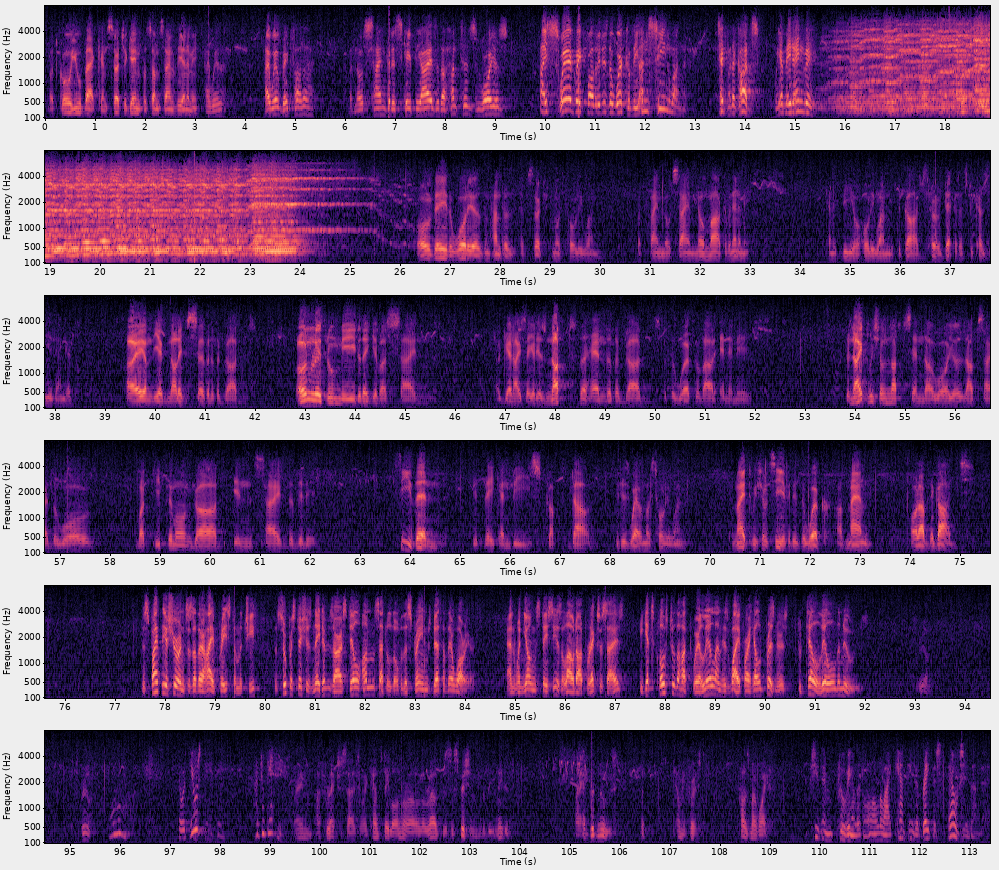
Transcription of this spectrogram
But go you back and search again for some sign of the enemy. I will. I will, great father. But no sign could escape the eyes of the hunters and warriors. I swear, great father, it is the work of the unseen one. Sent for the gods. We have made angry. All day the warriors and hunters have searched, Most Holy One, but find no sign, no mark of an enemy. Can it be, O Holy One, that the gods hurl death at us because he is angered? I am the acknowledged servant of the gods. Only through me do they give us signs. Again I say it is not the hand of the gods, but the work of our enemies. Tonight we shall not send our warriors outside the walls, but keep them on guard inside the village. See then if they can be struck down. It is well, Most Holy One. Tonight we shall see if it is the work of man or of the gods. Despite the assurances of their high priest and the chief, the superstitious natives are still unsettled over the strange death of their warrior. And when young Stacy is allowed out for exercise, he gets close to the hut where Lil and his wife are held prisoners to tell Lil the news. Real. It's real. Oh. So it's you, Stacy. How'd you get here? I'm out for exercise, so I can't stay long or I'll arouse the suspicion of the natives. I have good news. But tell me first, how's my wife? She's improving a little, although I can't seem to break the spell she's under.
